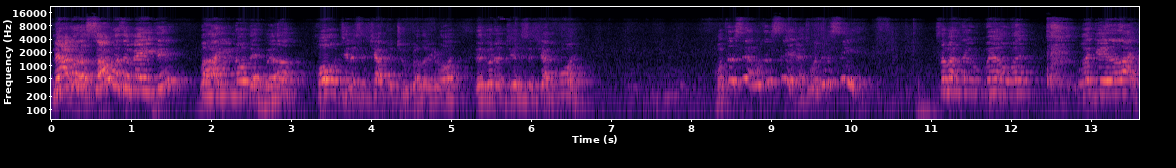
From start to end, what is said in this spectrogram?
Now I know the sun wasn't made then. Well, how do you know that? Well, hold Genesis chapter 2, Brother Leroy. Let's go to Genesis chapter 1. I want you to see it. You to see it. Want you to see it. Somebody say, well, what, what gave the light?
